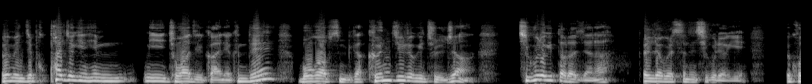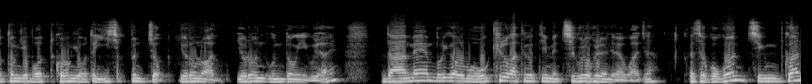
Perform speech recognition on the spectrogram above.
그러면 이제 폭발적인 힘이 좋아질 거 아니에요. 근데 뭐가 없습니까? 근지력이 줄죠. 지구력이 떨어지잖아. 근력을 쓰는 지구력이. 고통기 그런 게 보통 20분 쪽 요런 요런 운동이고요. 그 다음에 우리가 뭐 5km 같은 거 뛰면 지구력 훈련이라고 하죠. 그래서 그건 지금껏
